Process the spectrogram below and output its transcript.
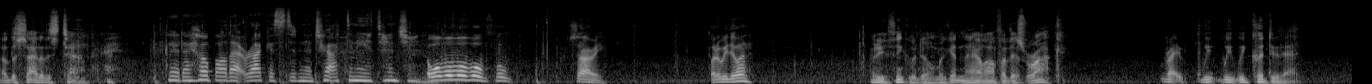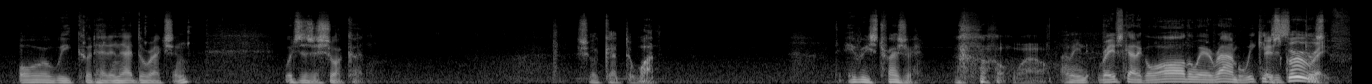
other side of this town. Okay. Good. I hope all that ruckus didn't attract any attention. Whoa, whoa, whoa, whoa, whoa. Sorry. What are we doing? What do you think we're doing? We're getting the hell off of this rock. Right, we, we, we could do that. Or we could head in that direction, which is a shortcut. Shortcut to what? To Avery's treasure. Oh, wow. I mean, Rafe's got to go all the way around, but we can Hey, just... screw Rafe.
